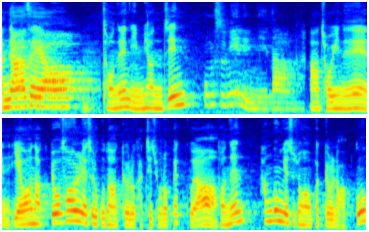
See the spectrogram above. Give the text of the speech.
안녕하세요. 저는 임현진. 홍수민입니다. 아, 저희는 예원학교 서울예술고등학교를 같이 졸업했고요. 저는 한국예술종합학교를 나왔고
